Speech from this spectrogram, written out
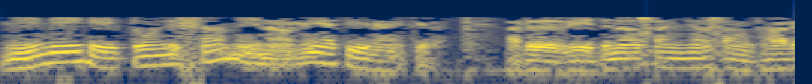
මේ මේ හේතුන් නිසා මේ නාමය ඇති වෙනවා කියලා. අර වේදනා සංඥා සංඛාර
